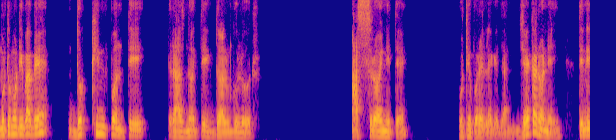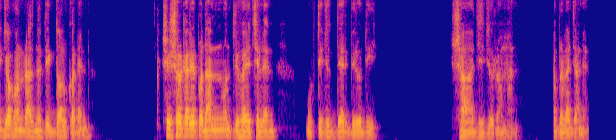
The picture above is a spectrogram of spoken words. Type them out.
মোটামুটিভাবে দক্ষিণপন্থী রাজনৈতিক দলগুলোর আশ্রয় নিতে উঠে পড়ে লেগে যান। যে কারণেই তিনি যখন রাজনৈতিক দল করেন সে সরকারের প্রধানমন্ত্রী হয়েছিলেন মুক্তিযুদ্ধের বিরোধী শাহ আজিজুর রহমান। আপনারা জানেন।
